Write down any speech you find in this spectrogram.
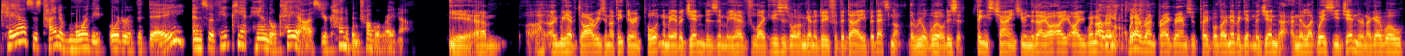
chaos is kind of more the order of the day. And so if you can't handle chaos, you're kind of in trouble right now. Yeah. Um, we have diaries and I think they're important and we have agendas and we have like, this is what I'm going to do for the day, but that's not the real world, is it? Things change during the day. I, I when I oh, run, yeah, when yeah. I run programs with people, they never get an agenda and they're like, where's the agenda? And I go, well,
